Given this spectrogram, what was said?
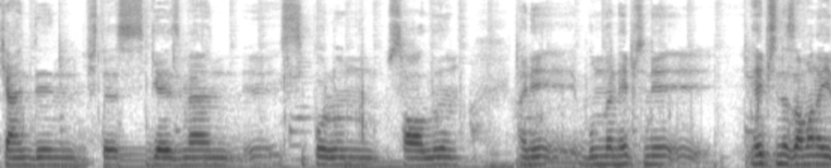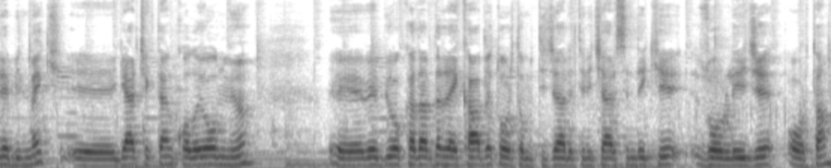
kendin, işte gezmen, e, sporun, sağlığın hani bunların hepsini e, hepsine zaman ayırabilmek e, gerçekten kolay olmuyor. Ve bir o kadar da rekabet ortamı ticaretin içerisindeki zorlayıcı ortam.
